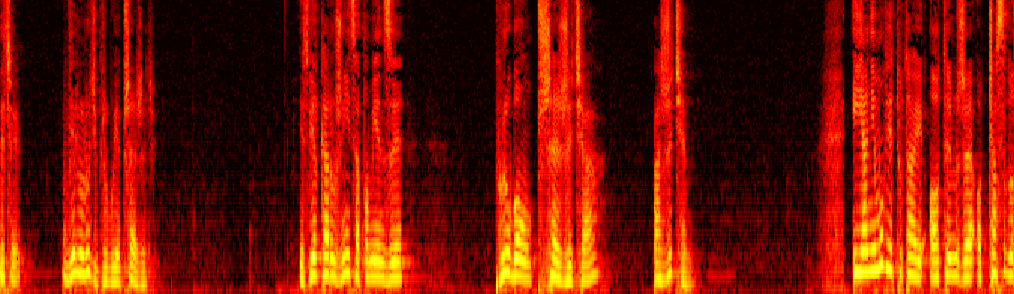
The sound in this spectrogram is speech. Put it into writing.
Wiecie, wielu ludzi próbuje przeżyć. Jest wielka różnica pomiędzy próbą przeżycia a życiem. I ja nie mówię tutaj o tym, że od czasu do,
